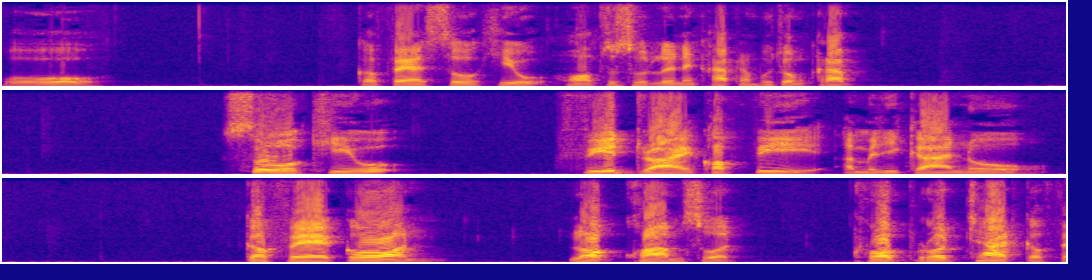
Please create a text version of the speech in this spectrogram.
โอ้กาแฟโซคิวหอมสุดๆเลยนะครับท่านผู้ชมครับโซคิวฟีดดรายคอฟฟี่อเมริกาโน่กาแฟก้อน ล็อกความสด ครบรสชาติกาแฟ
